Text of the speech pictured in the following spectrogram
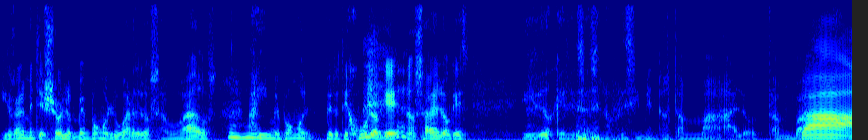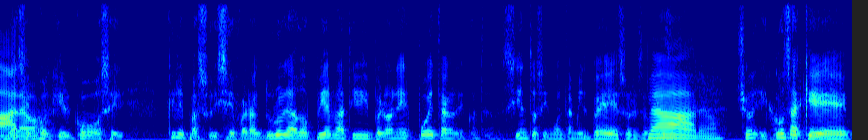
y, realmente yo me pongo en lugar de los abogados. Ahí me pongo, pero te juro que no sabes lo que es. Y veo que les hacen ofrecimientos tan malos, tan bajos, hacen cualquier cosa. ¿Qué le pasó? Y se fracturó las dos piernas, TV peroné expuesta, 150 mil pesos. Claro. Yo, cosas que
